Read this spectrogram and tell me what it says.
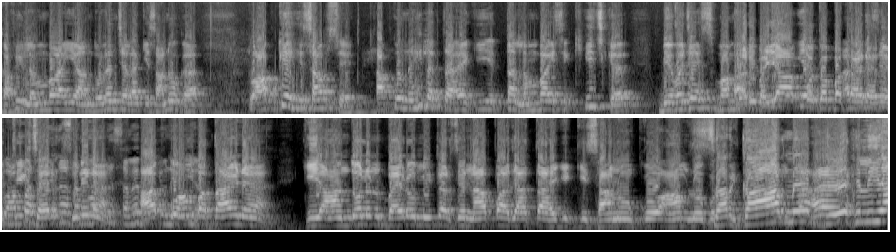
काफ़ी लंबा ये आंदोलन चला किसानों का। तो आपके हिसाब से आपको नहीं लगता है कि इतना लंबा इसे खींच कर बेवजह इस मामले अरे भैया आपको तो बताए ठीक सर सुनिए तो समय ना आपको हम बताए ना। कि आंदोलन बैरोमीटर से नापा जाता है कि किसानों को आम लोग सरकार ने देख लिया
